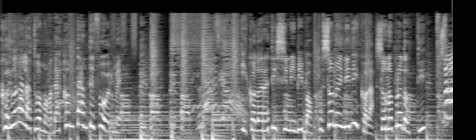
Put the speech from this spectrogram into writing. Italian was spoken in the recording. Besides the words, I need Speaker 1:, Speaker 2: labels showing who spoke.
Speaker 1: Colora la tua moda con tante forme. I coloratissimi Bebop sono in edicola. Sono prodotti
Speaker 2: Sì!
